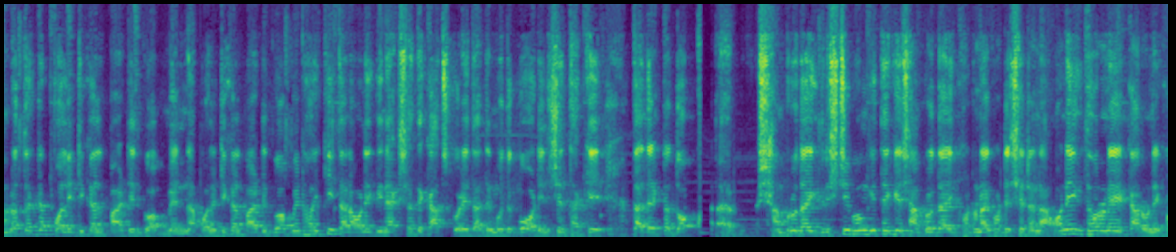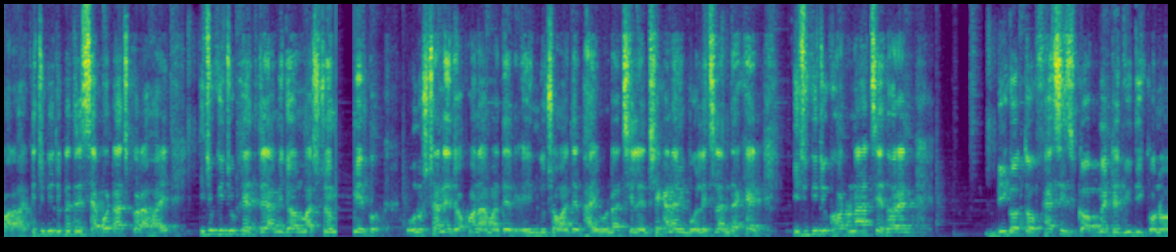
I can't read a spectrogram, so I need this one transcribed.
আমরা তো একটা পলিটিক্যাল পার্টির গভর্নমেন্ট না। পলিটিক্যাল পার্টির গভর্নমেন্ট হয় কি তারা অনেকদিন একসাথে কাজ করে, তাদের মধ্যে কোঅর্ডিনেশন থাকে, তাদের একটা দক্ষ সাম্প্রদায়িক দৃষ্টিভঙ্গি থেকে সাম্প্রদায়িক ঘটনা ঘটে সেটা না। অনেক ধরনের কারণে করা হয়। কিছু কিছু ক্ষেত্রে স্যাবোটাজ করা হয়। কিছু কিছু ক্ষেত্রে আমি জন্মাষ্টমীর অনুষ্ঠানে যখন আমাদের হিন্দু সমাজের ভাই বোনরা ছিলেন, সেখানে আমি বলেছিলাম, দেখেন, কিছু কিছু ঘটনা আছে, ধরেন, বিগত ফ্যাসিস্ট গভর্নমেন্টে যদি কোনো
